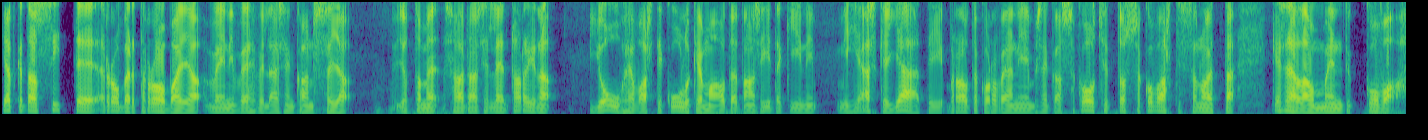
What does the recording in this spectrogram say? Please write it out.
Jatketaan sitten Robert Rooba ja Veini Vehviläisen kanssa, ja jotta me saadaan silleen tarina jouhevasti kulkemaan, otetaan siitä kiinni, mihin äsken jäätiin Rautakorve ja Niemisen kanssa. Coachit tuossa kovasti sanoi, että kesällä on menty kovaa,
